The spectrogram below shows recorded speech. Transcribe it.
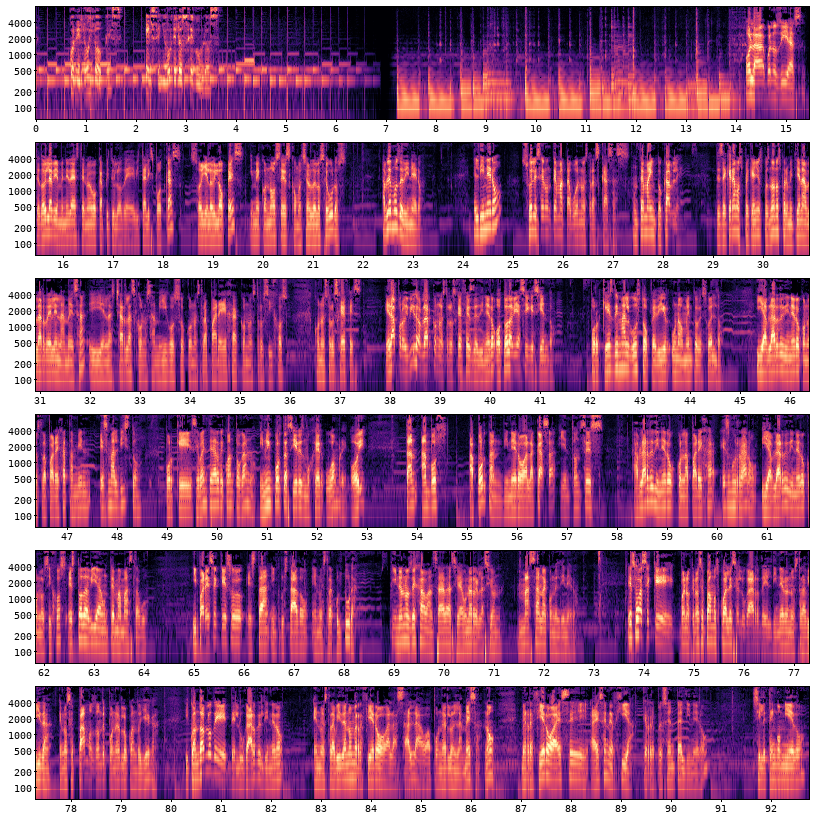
con Eloy López, el señor de los seguros. Hola, buenos días. Te doy la bienvenida a este nuevo capítulo de Vitalis Podcast. Soy Eloy López y me conoces como el señor de los seguros. Hablemos de dinero. El dinero suele ser un tema tabú en nuestras casas, un tema intocable. Desde que éramos pequeños, pues no nos permitían hablar de él en la mesa y en las charlas con los amigos o con nuestra pareja, con nuestros hijos, con nuestros jefes. Era prohibido hablar con nuestros jefes de dinero o todavía sigue siendo porque es de mal gusto pedir un aumento de sueldo. Y hablar de dinero con nuestra pareja también es mal visto, porque se va a enterar de cuánto gano. Y no importa si eres mujer u hombre, hoy ambos aportan dinero a la casa y entonces hablar de dinero con la pareja es muy raro y hablar de dinero con los hijos es todavía un tema más tabú. Y parece que eso está incrustado en nuestra cultura y no nos deja avanzar hacia una relación más sana con el dinero. Eso hace que, bueno, que no sepamos cuál es el lugar del dinero en nuestra vida, que no sepamos dónde ponerlo cuando llega. Y cuando hablo de, lugar del dinero en nuestra vida no me refiero a la sala o a ponerlo en la mesa, no, me refiero a, ese, a esa energía que representa el dinero. Si le tengo miedo,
